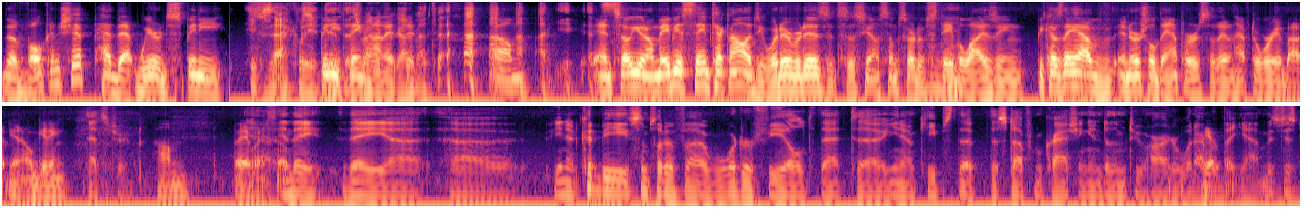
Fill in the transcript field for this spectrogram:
the Vulcan ship had that weird spinny exactly, spinny thing right, on I it forgot that- about that. Um, Yes. and so you know maybe it's the same technology, whatever it is. It's just you know some sort Mm-hmm. of stabilizing because they have inertial dampers, so they don't have to worry about you know getting. that's true. Um, but anyway, Yeah, so And they they uh, uh, you know it could be some sort of uh, water field that uh, you know keeps the the stuff from crashing into them too hard or whatever. Yep. But yeah, it was just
